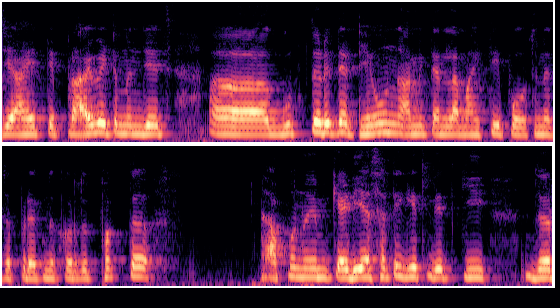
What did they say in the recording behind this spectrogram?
जे आहेत ते प्रायव्हेट म्हणजेच गुप्तरित्या ठेवून आम्ही त्यांना माहिती पोहोचण्याचा प्रयत्न करतो. फक्त आपण एम के डी यासाठी घेतलेत की जर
